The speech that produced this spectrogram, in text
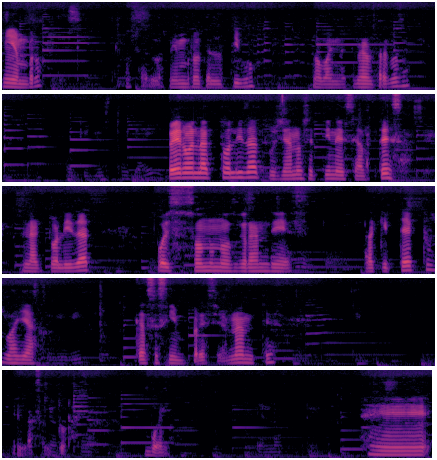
miembros, o sea, los miembros del activo, no van a tener otra cosa. Pero en la actualidad, pues ya no se tiene certeza. En la actualidad, pues son unos grandes arquitectos, vaya, casas impresionantes en las alturas. Bueno, eh,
